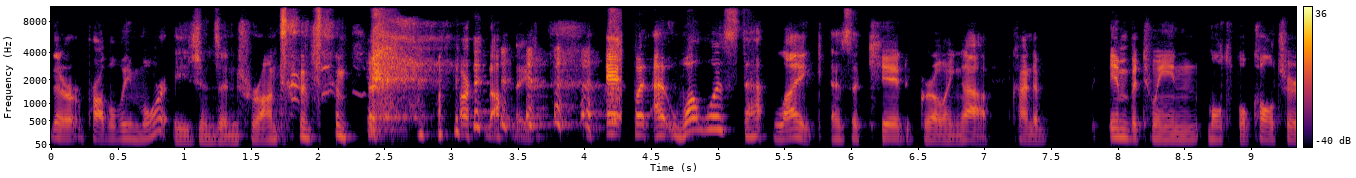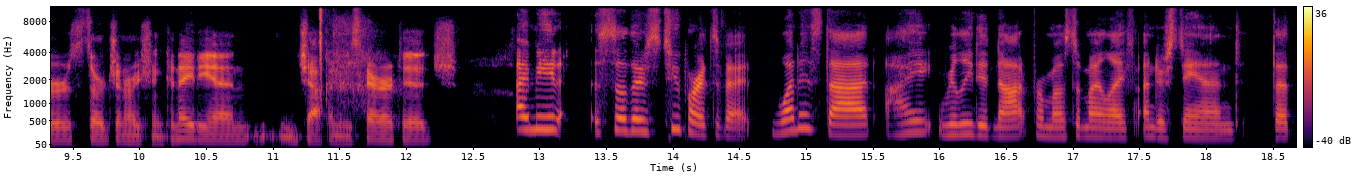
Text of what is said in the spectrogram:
there are probably more Asians in Toronto than there are not Eh, but uh, what was that like as a kid growing up, kind of in between multiple cultures, third generation Canadian, Japanese heritage? I mean, so there's two parts of it. One is that I really did not, for most of my life, understand that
